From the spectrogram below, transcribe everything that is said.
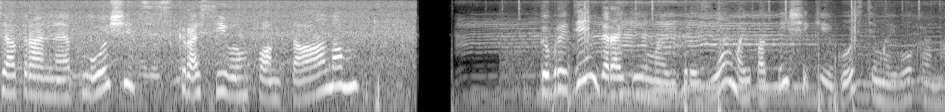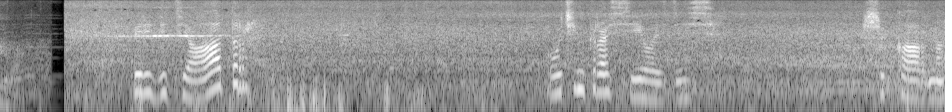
театральная площадь с красивым фонтаном. Добрый день, дорогие мои друзья, мои подписчики и гости моего канала. Впереди театр. Очень красиво здесь. Шикарно.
